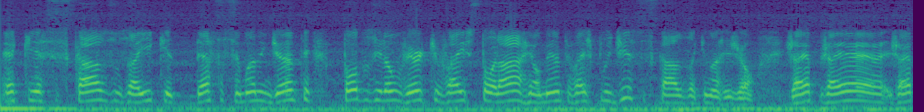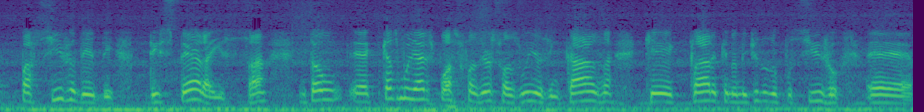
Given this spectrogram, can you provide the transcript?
é que esses casos aí, que dessa semana em diante, todos irão ver que vai estourar realmente, vai explodir esses casos aqui na região. Já é, já é, já é passível de, de, de espera isso, sabe? Então, é, que as mulheres possam fazer suas unhas em casa, que, claro que na medida do possível, é,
